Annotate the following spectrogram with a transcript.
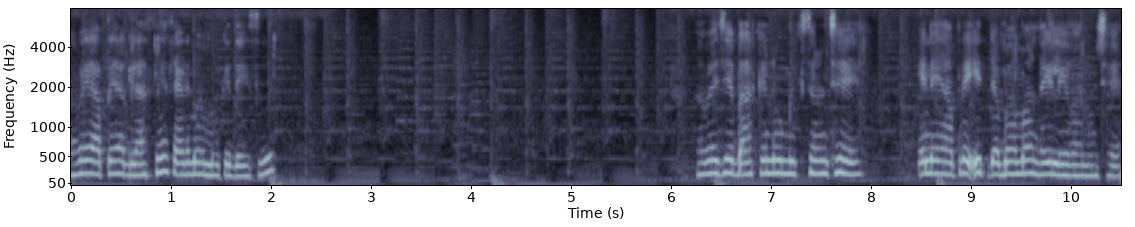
હવે આપણે આ ગ્લાસને સાઈડમાં મૂકી દઈશું. હવે જે બાકીનું મિશ્રણ છે, એને આપણે એ ડબ્બામાં લઈ લેવાનું છે.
